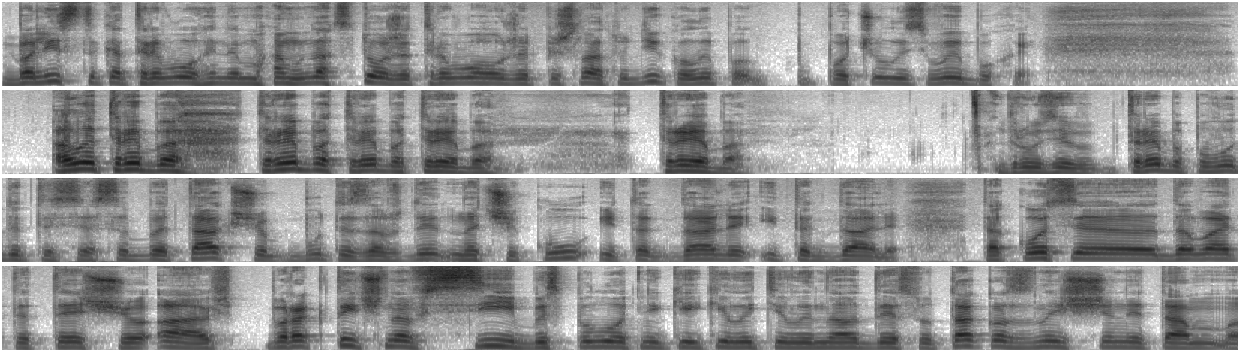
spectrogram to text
балістика тривоги немає. У нас теж тривога вже пішла тоді, коли почулись вибухи. Але треба, треба, треба, треба. Треба. Друзі, треба поводитися себе так, щоб бути завжди на чеку і так далі. і так далі. Так ось е, давайте те, що а, практично всі безпілотники, які летіли на Одесу, також знищені. Там е,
